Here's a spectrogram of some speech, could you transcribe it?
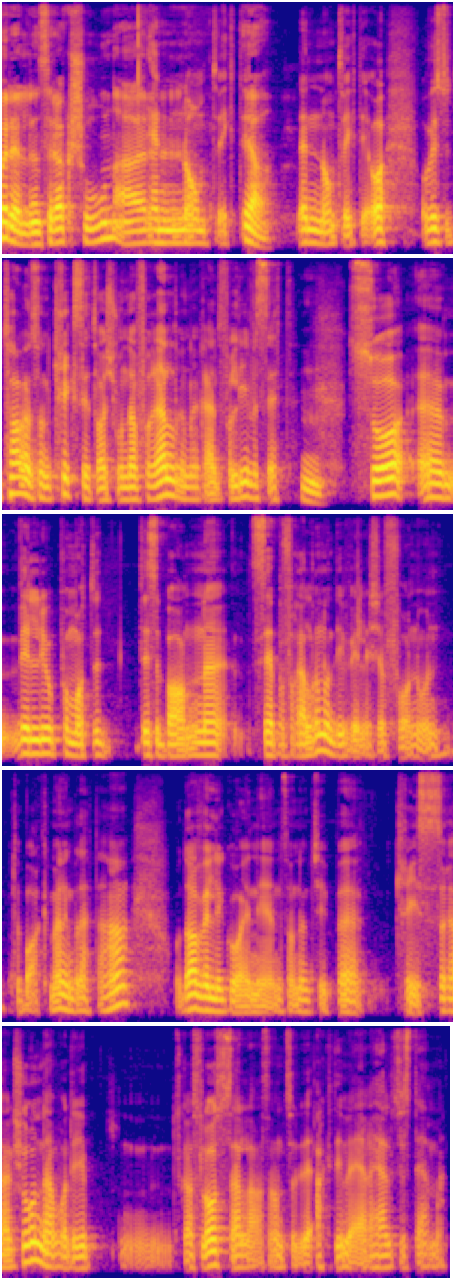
foreldrenes reaksjon er Enormt viktig. Ja. Det er enormt viktig. Og, og, hvis du tar en sånn krigssituasjon der foreldrene er redd for livet sitt, mm. så eh, vil jo på en måte disse barna se på foreldrene, og de vil ikke få noen tilbakemelding på dette her. Og da vil de gå inn i en sånn type krisereaksjon der hvor de skal slåss, eller sånn, så det aktiverer hele systemet.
